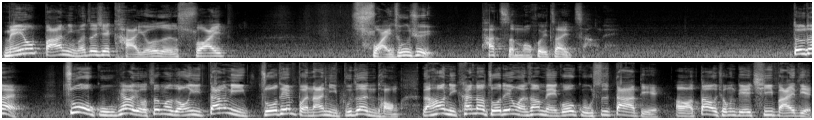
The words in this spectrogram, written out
没有把你们这些卡油的人摔甩出去，它怎么会再涨呢？对不对？做股票有这么容易？当你昨天本来你不认同，然后你看到昨天晚上美国股市大跌哦，道琼跌七百点，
